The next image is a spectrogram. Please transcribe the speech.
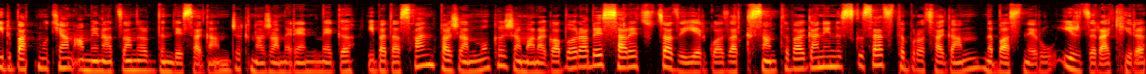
իր պատմության ամենածանր դնդեսական ճգնաժամերեն մեկը։ Ի պատասխան բաժանմունքը ժամանակավորապես սարեցուցած է 2020 թվականին սկսած դբրոցական նպաստներու իր ծրագիրը։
